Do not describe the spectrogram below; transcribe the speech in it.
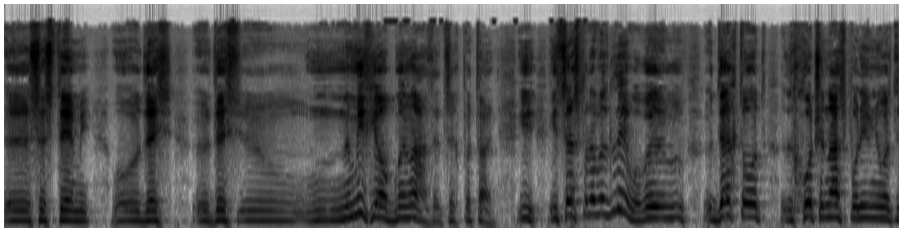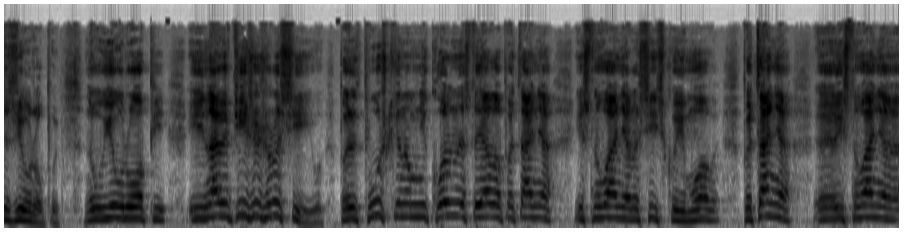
е, системі. Десь, е, десь е, не міг я обминати цих питань. І, і це справедливо. Ви, дехто от хоче нас порівнювати з Європою. Ну, в Європі і навіть в тій же ж Росії. Перед Пушкіном ніколи не стояло питання існування російської мови, питання існування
